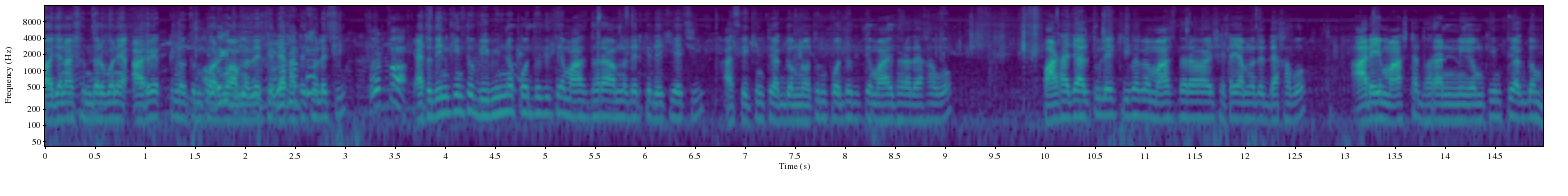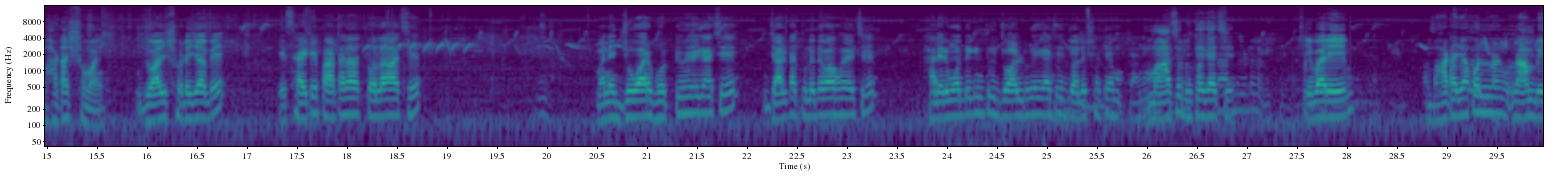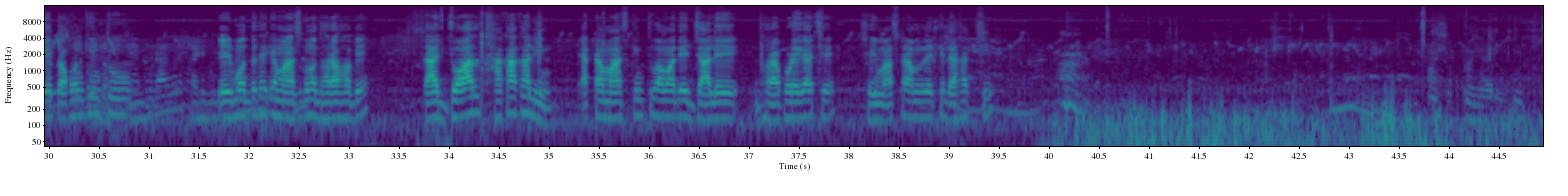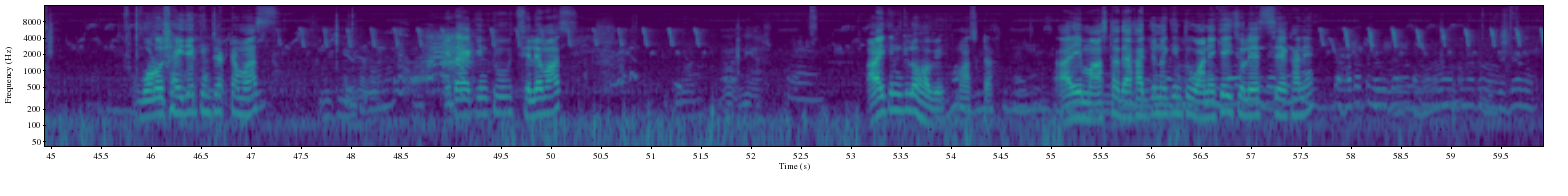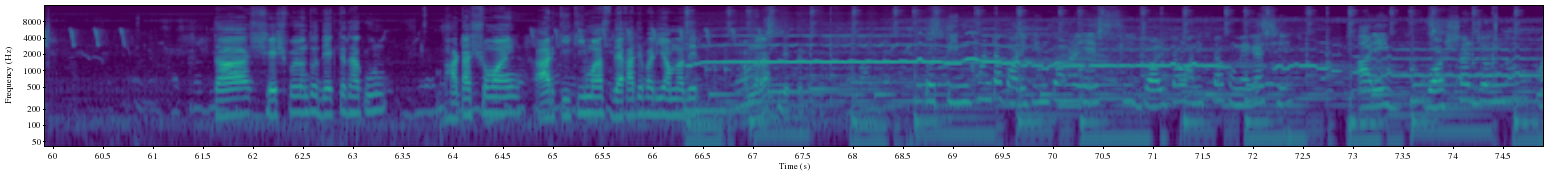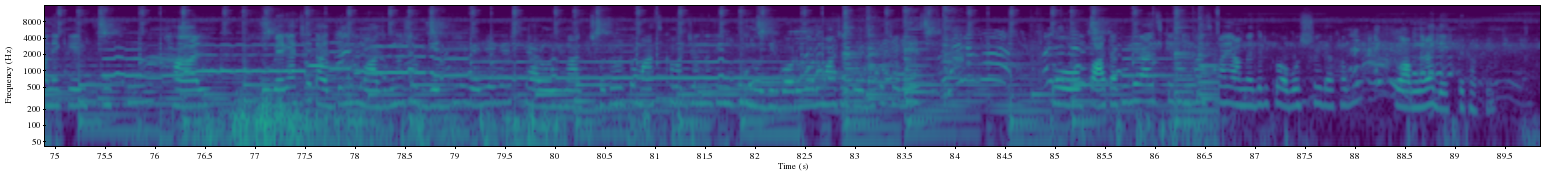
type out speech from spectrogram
অজানা সুন্দরবনে আরও একটি নতুন পর্ব আপনাদেরকে দেখাতে চলেছি। এতদিন কিন্তু বিভিন্ন পদ্ধতিতে মাছ ধরা আপনাদেরকে দেখিয়েছি, আজকে কিন্তু একদম নতুন পদ্ধতিতে মাছ ধরা দেখাবো। পাটা জাল তুলে কীভাবে মাছ ধরা হয় সেটাই আপনাদের দেখাবো। আর এই মাছটা ধরার নিয়ম কিন্তু একদম ভাটার সময়, জল সরে যাবে, এ সাইডে পাটাটা তোলা আছে মানে জোয়ার ভর্তি হয়ে গেছে, জালটা তুলে দেওয়া হয়েছে। খালের মধ্যে কিন্তু জল ঢুকে গেছে, জলের সাথে মাছও ঢুকে গেছে। এবারে ভাটা যখন নামবে, তখন কিন্তু এর মধ্যে থেকে মাছগুলো ধরা হবে। তার জল থাকাকালীন একটা মাছ কিন্তু আমাদের জালে ধরা পড়ে গেছে। সেই মাছটা আমাদেরকে দেখাচ্ছি। বড় সাইজের কিন্তু একটা মাছ। এটা কিন্তু ছেলে মাছ। আড়াই তিন কিলো হবে মাছটা। আর এই মাছটা দেখার জন্য কিন্তু অনেকেই চলে এসছে এখানে। তা শেষ পর্যন্ত দেখতে থাকুন, ভাটার সময় আর কি কি মাছ দেখাতে পারি আপনাদের, আপনারা দেখতে থাকুন। তো তিন ঘণ্টা পরে কিন্তু আমরা এসছি, জলটাও অনেকটা কমে গেছে। আর এই বর্ষার জন্য অনেকের পুকুর, খাল ডুবে গেছে, তার জন্য মাছগুলো সব গেট দিয়ে বেরিয়ে গেছে। আর ওই মাছ, ছোটো ছোটো মাছ খাওয়ার জন্য কিন্তু নদীর বড় বড় মাছ ওই দিকে চলে এসেছে। তো পাটা তুলে আজকে কী মাছ পাই আপনাদেরকে অবশ্যই দেখাবো। তো আপনারা দেখতে থাকুন।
